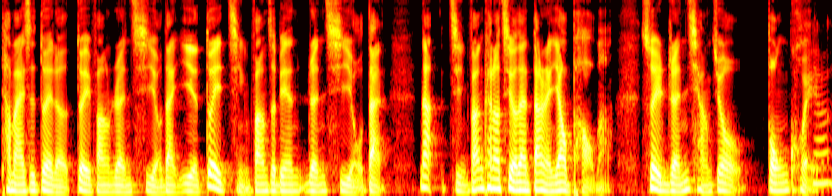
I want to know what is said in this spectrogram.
他们还是对了对方扔汽油弹，也对警方这边扔汽油弹。那警方看到汽油弹，当然要跑嘛，所以人墙就崩溃了。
